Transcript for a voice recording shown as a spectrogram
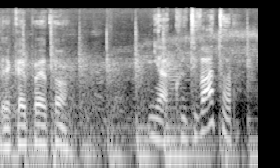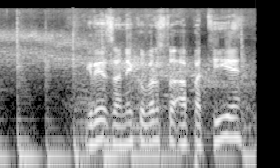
Ja, kaj pa je to? Ja, kultivator. Gre za neko vrsto apatije.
